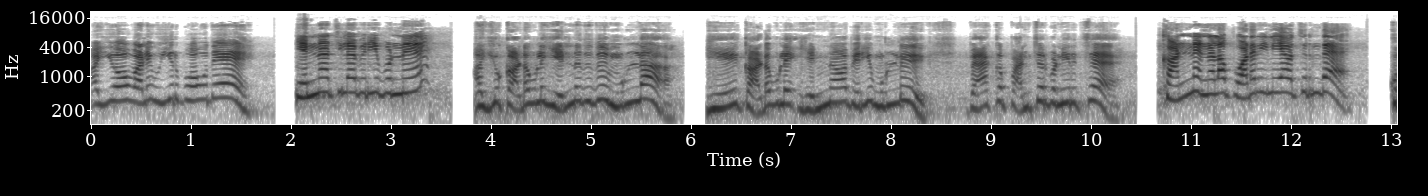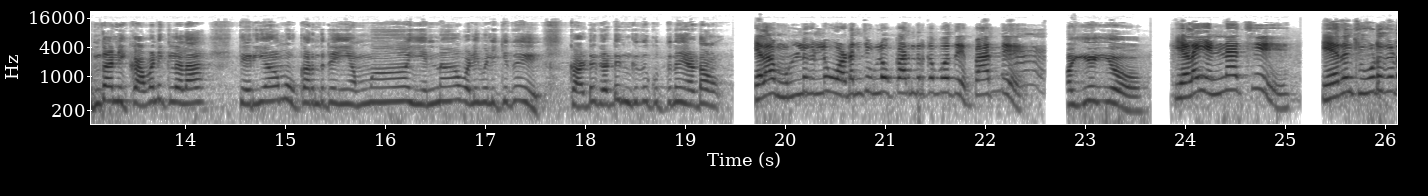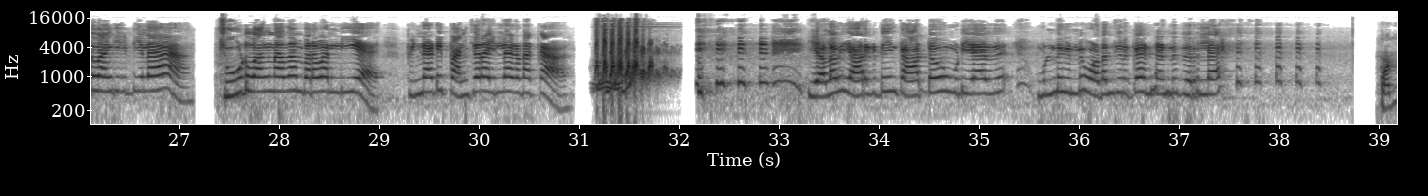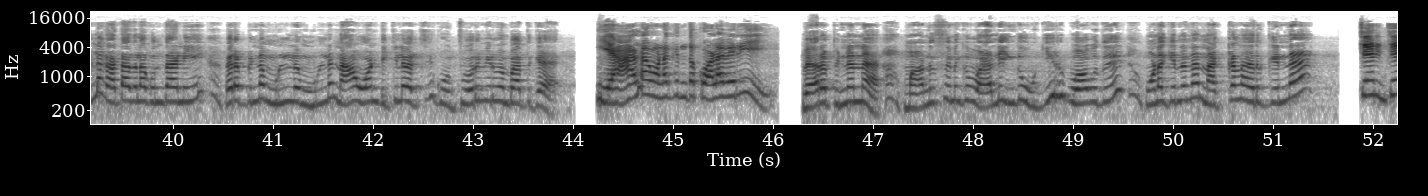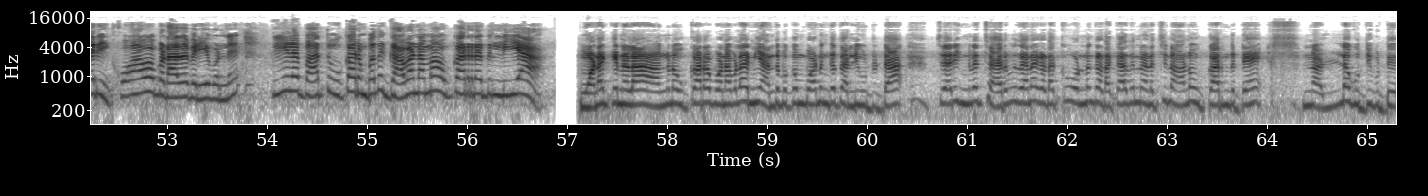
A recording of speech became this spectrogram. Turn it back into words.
ஐயோ வலி உயிர் போகுதே. என்னாச்சுல பெரிய பொண்ணு? ஐயோ கடவுளே என்னது இது முள்ளா? ஏ கடவுளே என்ன பெரிய முள்ளு? பேக்க பஞ்சர் பண்ணிருச்சே. கண்ணு என்னலாம் புடரிலேயே வச்சிருந்த? குந்தா நீ கவனிக்கலலா தெரியாம உட்கார்ந்துட்டேன். அம்மா என்ன வலி வலிக்குது? கடு கடுங்குது குத்துன இடம். எல்லாம் முள்ளு கிள்ளு உடஞ்சு உள்ள உட்கார்ந்துருக்க போது பார்த்து ஐயோ எல்லாம் என்னாச்சு? ஏதோ சூடு கீடு வாங்கிக்கிட்டீங்களா சூடு வாங்கினாதான் பரவாயில்லையே பின்னாடி பஞ்சரா இல்ல கிடக்கா? இளவு யாருக்கிட்டையும் காட்டவும் முடியாது. முள்ளு கிள்ளு உடஞ்சிருக்கா என்னன்னு தெரியல. பல்ல காட்டாதலா குந்தாணி. வேற பின்ன முள்ள முள்ள நான் ஓன் டிக்கில வச்சு சொருவிருவேன் பாத்துக்க. ஏழை உனக்கு இந்த கொலவெறி? வேற பின்னென்ன மனுஷனுக்கு வலி இங்க உயிர் போகுது. உனக்கு என்னன்னா நக்கலா இருக்கு என்ன? சரி சரி. கோவப்படாத பெரிய பொண்ணு. கீழே பார்த்து உட்காரும் போது கவனமா உட்கார்றது இல்லையா? உனக்கு என்னடா அங்கன உட்கார போனவளா? நீ அந்த பக்கம் போன இங்க தள்ளி விட்டுட்டா? சரி இங்கே சருவு தானே கிடக்கு ஒன்றும் கிடக்காதுன்னு நினச்சி நானும் உட்கார்ந்துட்டேன். நல்லா குத்தி விட்டு.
